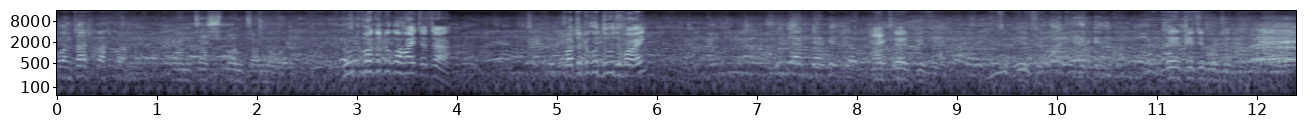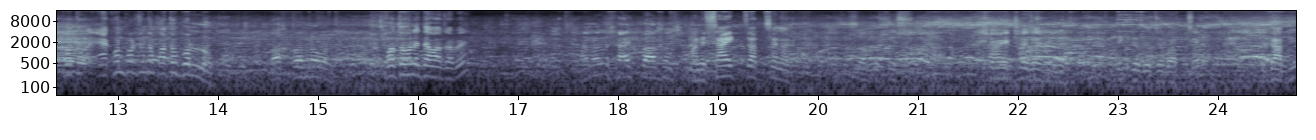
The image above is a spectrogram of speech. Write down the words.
পঞ্চাশ পাঁচপান্ন। পঞ্চাশ পঞ্চান্ন করে দুধ কতটুকু হয় চাচা? কতটুকু দুধ হয়? এক দেড় কেজি দেড় কেজি। পর্যন্ত। কত এখন পর্যন্ত কত বলল? কত হলে দেওয়া যাবে আমাদের ষাট পাঁচ হচ্ছে মানে ষাট চাচ্ছেন আর কি ষাট হাজার হলে বিক্রি হয়েছে বাচ্চা গাভি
